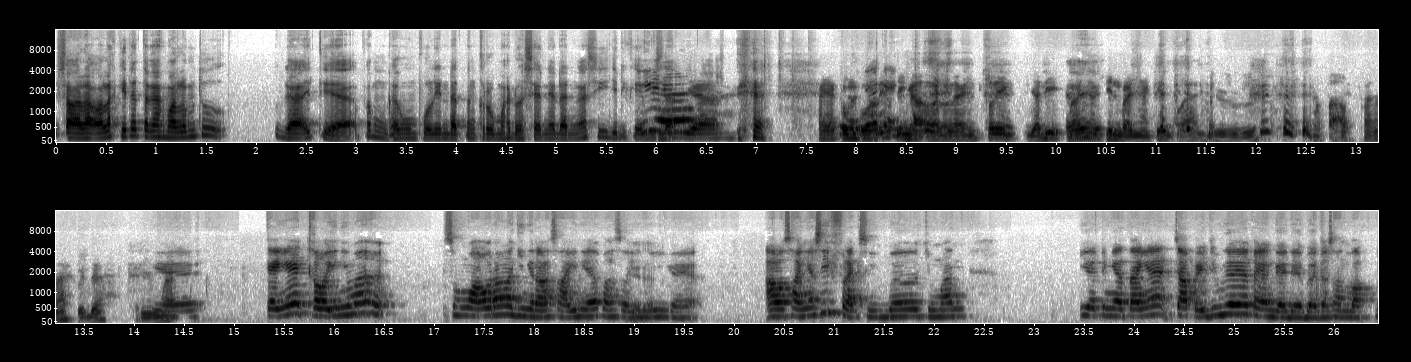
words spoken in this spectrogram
seolah-olah kita tengah malam tuh nggak itu ya apa nggak ngumpulin datang ke rumah dosennya dan ngasih jadi kayak Iya. bisa iya kayak kumpulin kayak tinggal gitu. online klik jadi Eh. banyakin banyakin waduh apa-apalah udah terima Iya. Kayaknya kalau ini mah semua orang lagi ngerasain ya fase Iya. ini kayak alasannya sih fleksibel, cuman ya kenyataannya capek juga ya kayak nggak ada batasan waktu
